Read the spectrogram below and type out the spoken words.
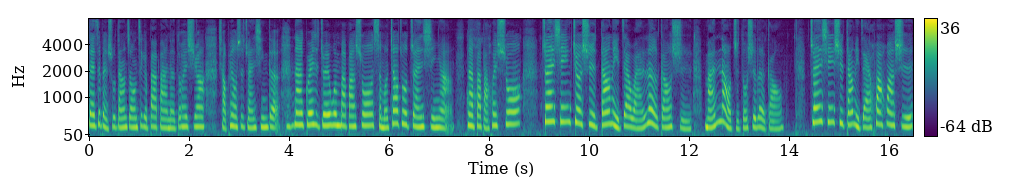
在这本书当中，这个爸爸呢都会希望小朋友是专心的。嗯、那 Grace 就会问爸爸说：“什么叫做专心啊？”那爸爸会说：“专心就是当你在玩乐高时，满脑子都是乐高；专心是当你在画画时，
